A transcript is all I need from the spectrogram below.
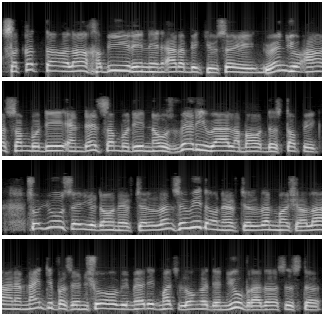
Sakatta ala khabirin in Arabic you say when you ask somebody and that somebody knows very well about this topic. So you say you don't have children, so we don't have children, mashallah, and I'm 90% sure we married much longer than you, brother, sister.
